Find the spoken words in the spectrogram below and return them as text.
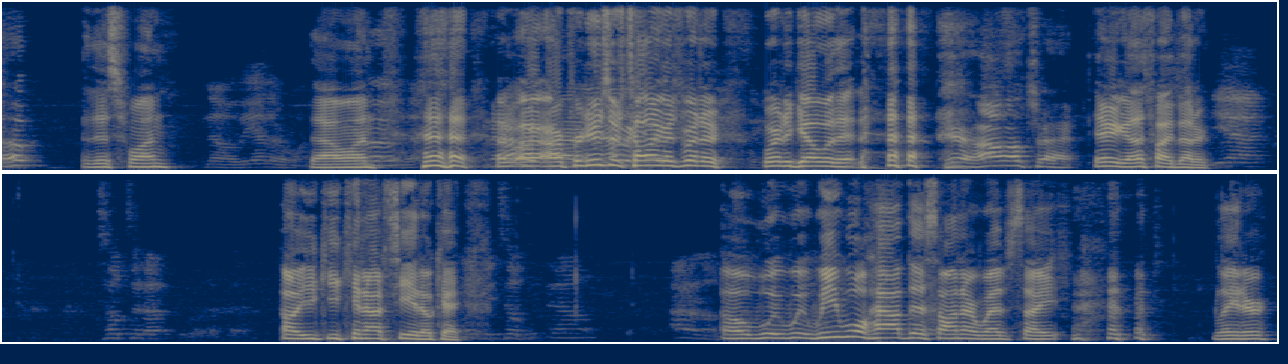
Oh, this one, no, the other one. that one. now our, our got producer's telling us where to where to go with it. here, I'll, I'll try. it. there you go. That's probably better. yeah, tilt it up a little bit. Oh, you, you cannot see it. Okay. Tilt it down. I don't know. Oh, we, we, we will have this on our website later.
